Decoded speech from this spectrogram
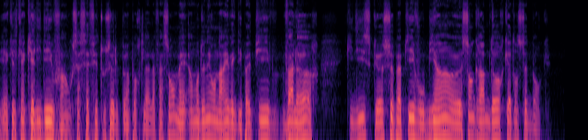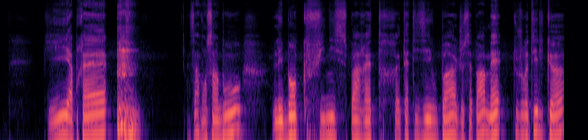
Il y a quelqu'un qui a l'idée, où ça s'est fait tout seul, peu importe la, façon, mais à un moment donné, on arrive avec des papiers valeurs qui disent que ce papier vaut bien 100 euh, grammes d'or qu'il y a dans cette banque. Puis après, ça avance un bout, les banques finissent par être étatisées ou pas, je ne sais pas, mais toujours est-il que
